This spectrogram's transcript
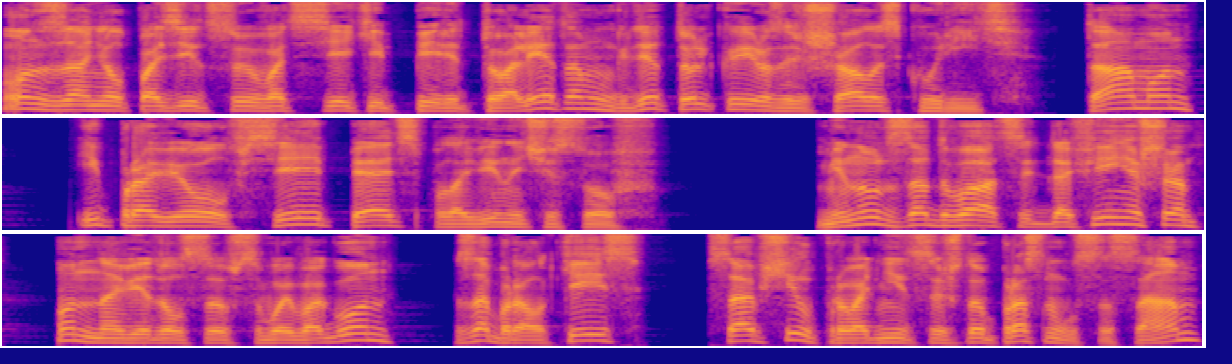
Он занял позицию в отсеке перед туалетом, где только и разрешалось курить. Там он и провел все пять с половиной часов. Минут за двадцать до финиша он наведался в свой вагон, забрал кейс, сообщил проводнице, что проснулся сам,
